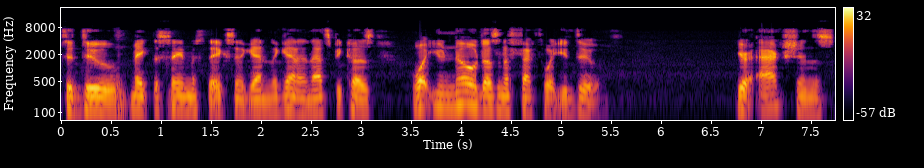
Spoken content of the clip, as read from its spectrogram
to do make the same mistakes again and again. And that's because what you know doesn't affect what you do. Your actions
